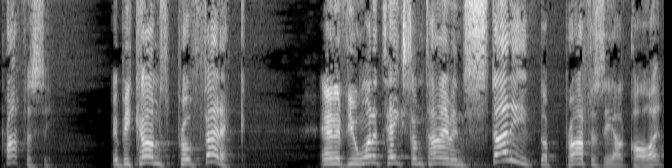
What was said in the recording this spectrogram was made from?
prophecy. It becomes prophetic. And if you want to take some time and study the prophecy, I'll call it,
